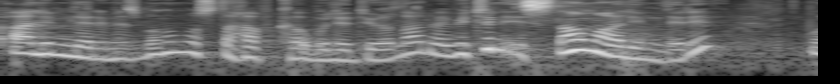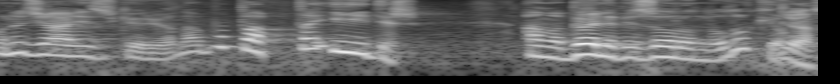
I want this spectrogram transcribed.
alimlerimiz bunu mustahap kabul ediyorlar ve bütün İslam alimleri bunu caiz görüyorlar. Bu bapta iyidir. Ama böyle bir zorunluluk yoktur. Yok.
